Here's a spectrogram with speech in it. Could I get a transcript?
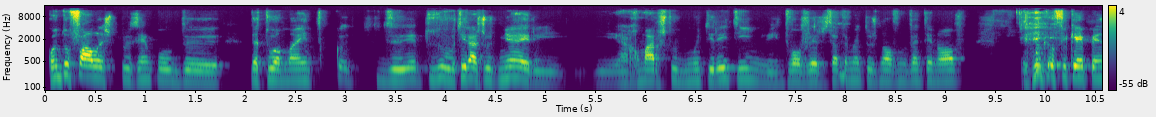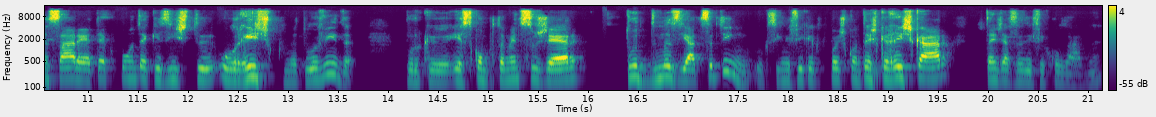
Quando tu falas, por exemplo, de, da tua mãe, de, de, de tirares o dinheiro e, e arrumares tudo muito direitinho e devolveres exatamente os 9,99, aquilo que eu fiquei a pensar é até que ponto é que existe o risco na tua vida, porque esse comportamento sugere tudo demasiado certinho, o que significa que depois, quando tens que arriscar, tens essa dificuldade. Né?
